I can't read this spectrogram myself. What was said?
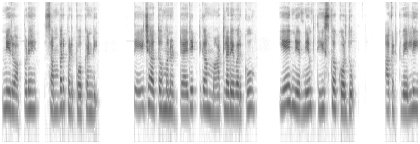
మీరు అప్పుడే సంబరపడిపోకండి. తేజాతో మనం డైరెక్ట్గా మాట్లాడే వరకు ఏ నిర్ణయం తీసుకోకూడదు. అక్కడికి వెళ్ళి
